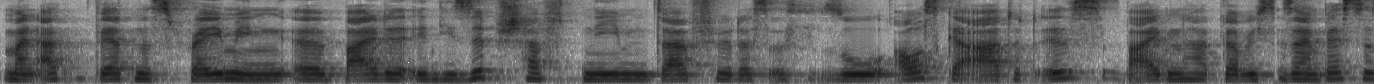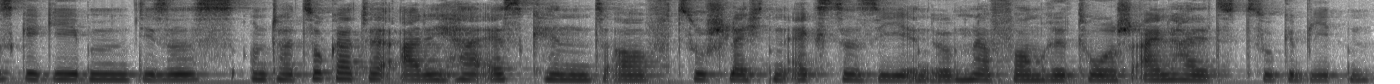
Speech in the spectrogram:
mein abwertendes Framing äh, beide in die Sippschaft nehmen dafür, dass es so ausgeartet ist. Biden hat, glaube ich, sein Bestes gegeben, dieses unterzuckerte ADHS-Kind auf zu schlechten Ecstasy in irgendeiner Form rhetorisch Einhalt zu gebieten.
